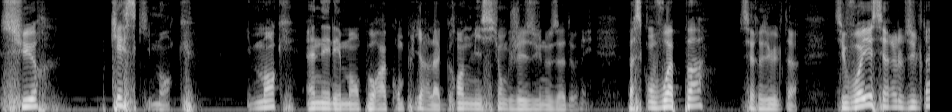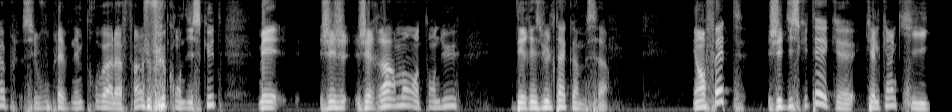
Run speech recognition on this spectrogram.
sur qu'est-ce qui manque. Il manque un élément pour accomplir la grande mission que Jésus nous a donnée. Parce qu'on ne voit pas ces résultats. Si vous voyez ces résultats, s'il vous plaît, venez me trouver à la fin, je veux qu'on discute. Mais j'ai rarement entendu des résultats comme ça. Et en fait, j'ai discuté avec euh, quelqu'un qui,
